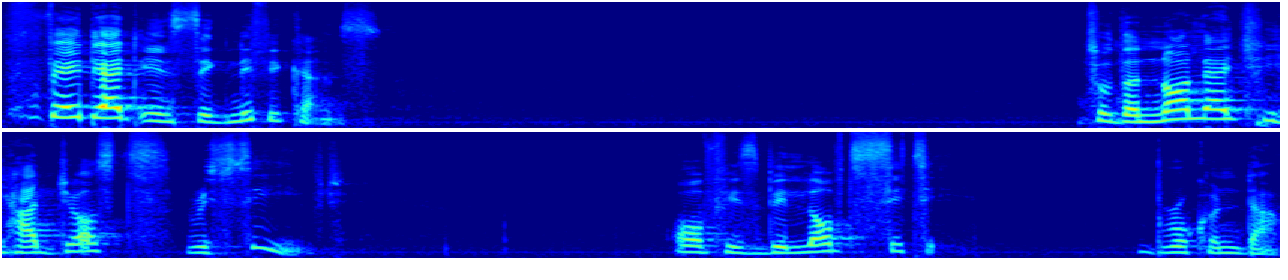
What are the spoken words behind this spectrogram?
faded in significance to the knowledge he had just received of his beloved city broken down.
